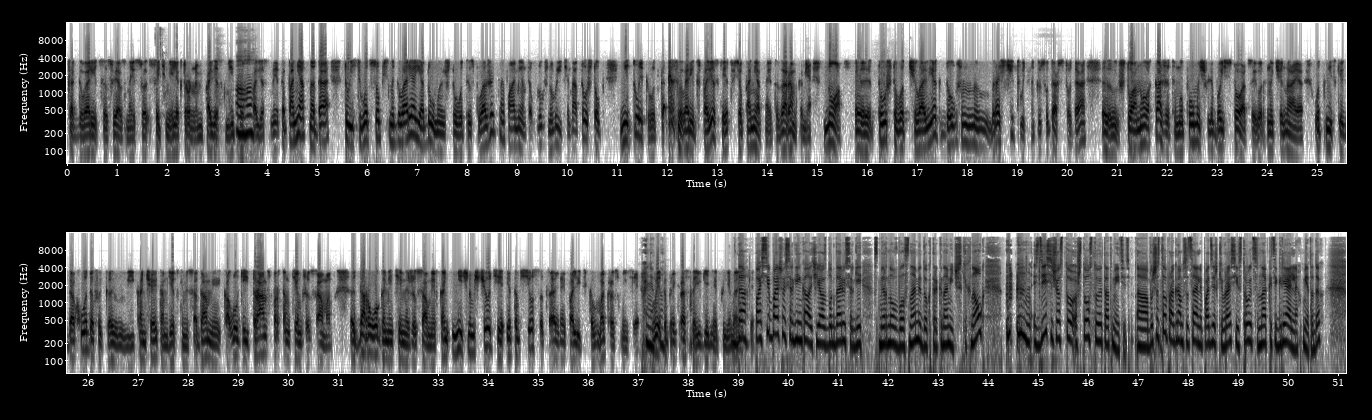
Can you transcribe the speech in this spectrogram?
как говорится, связанные с, с этими электронными повестками и ага. повестками, это понятно, да, то есть вот, собственно говоря, я думаю, что вот из положительных моментов нужно выйти на то, чтобы не только, вот, как говорится, повестки, это все понятно, это за рамками, но то, что вот человек должен э, рассчитывать на государство, да, э, что оно окажет ему помощь в любой ситуации, вот начиная от низких доходов и, и кончая там детскими садами, экологией, транспортом тем же самым, э, дорогами теми же самыми. В конечном счете это все социальная политика в макросмысле. Понятно. Вы это прекрасно, Евгения, понимаете. Да, спасибо большое, Сергей Николаевич. Я вас благодарю. Сергей Смирнов был с нами, доктор экономических наук. Здесь еще сто, что стоит отметить. А, большинство программ социальной поддержки в России строится на категориальных методах.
